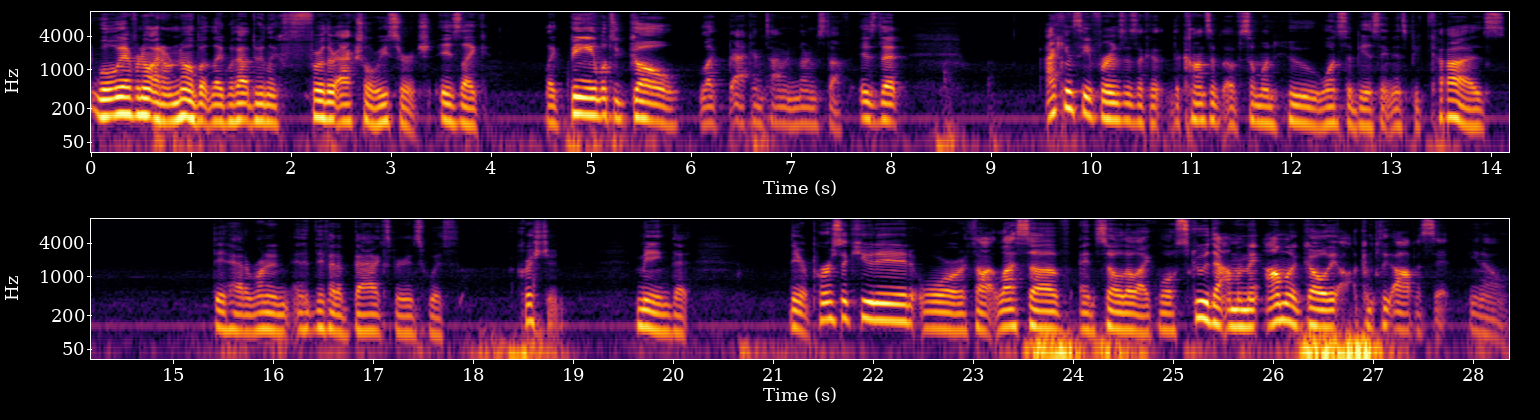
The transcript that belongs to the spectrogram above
will we ever know? I don't know, but like without doing like further actual research is like like being able to go like back in time and learn stuff is that I can see for instance like a, the concept of someone who wants to be a Satanist because they've had a run in eh, they've had a bad experience with a Christian, meaning that they were persecuted or thought less of, and so they're like, "Well, screw that! I'm gonna make, I'm gonna go the complete opposite," you know,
